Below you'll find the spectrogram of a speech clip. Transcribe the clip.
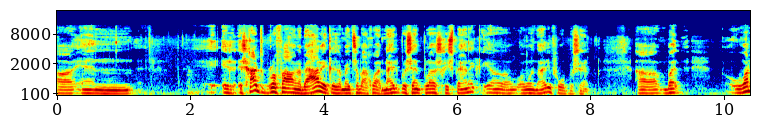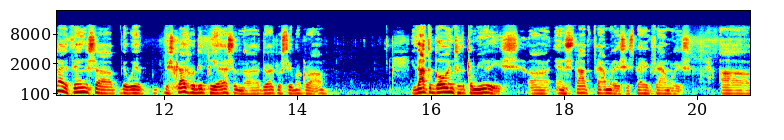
and it, it's hard to profile in the valley because I mean it's about what ninety percent plus Hispanic, you know, almost ninety four percent. But one of the things uh, that we discussed with DPS and uh, Director Steve McCraw is not to go into the communities uh, and stop families, Hispanic families. Uh,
